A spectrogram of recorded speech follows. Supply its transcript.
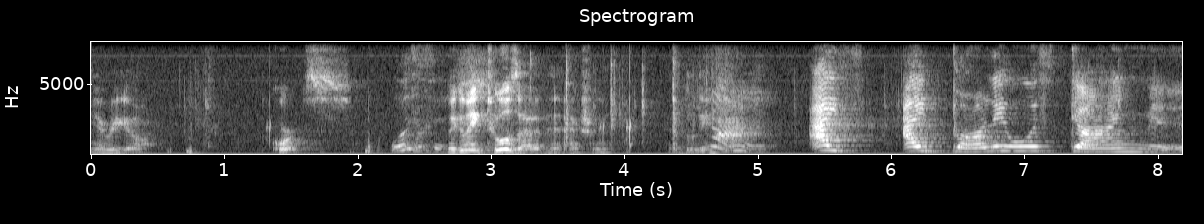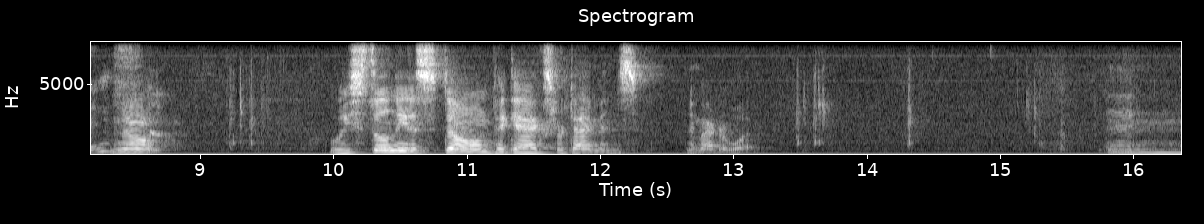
There we go. Quartz. What's this? We can make tools out of it, actually. I believe. I I bought it with diamonds. No. We still need a stone pickaxe for diamonds, no matter what. Mm,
